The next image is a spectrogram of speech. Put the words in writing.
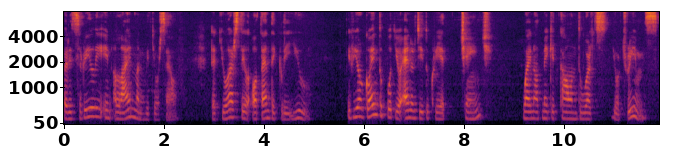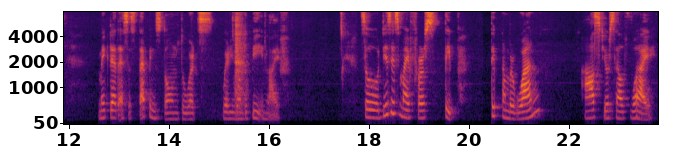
but it's really in alignment with yourself, that you are still authentically you. If you're going to put your energy to create change, why not make it count towards your dreams? Make that as a stepping stone towards where you want to be in life. So this is my first tip. Tip number one, ask yourself why.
